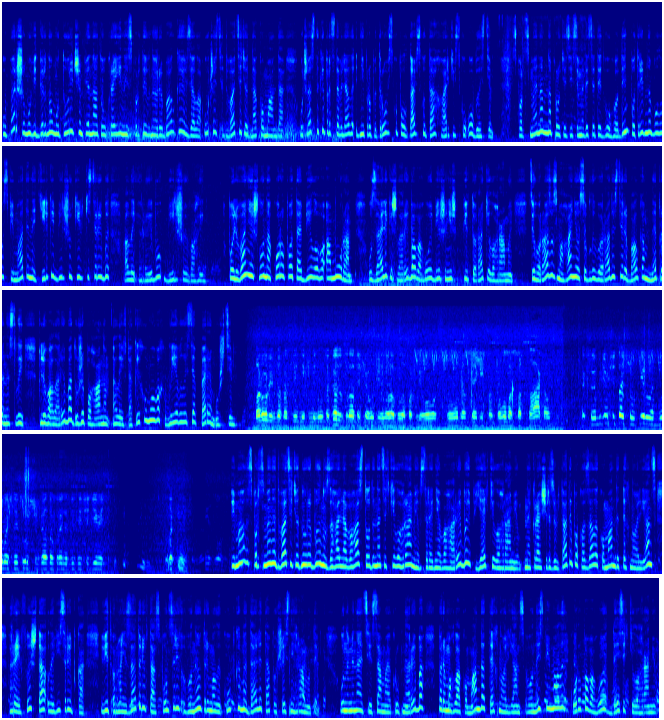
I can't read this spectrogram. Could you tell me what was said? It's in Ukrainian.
У першому відбірному турі чемпіонату України спортивної рибалки взяла участь 21 команда. Учасники представляли Дніпропетровську, Полтавську та Харківську області. Спортсменам на протязі 72 годин потрібно було спіймати не тільки більшу кількість риби, але й рибу більшої ваги. Полювання йшло на коропа та білого амура. У залік ішла риба вагою більше ніж півтора кілограми. Цього разу змагання особливої радості рибалкам не принесли. Клювала риба дуже погано, але й в таких умовах виявилися переможці. боролись до последних минут. Оказывается, у нас еще очень много было поклевок, сходов всяких, там, поломок подсаков. Так что будем считать, что первый отборочный тур чемпионата Украины 2009 закончен. Піймали спортсмени 21 рибину, загальна вага 111 кілограмів, середня вага риби 5 кілограмів. Найкращі результати показали команди Техноальянс, Грейфиш та Левісь Рибка. Від організаторів та спонсорів вони отримали кубки, медалі та почесні грамоти. У номінації «Самая крупна риба перемогла команда Техноальянс. Вони спіймали коропа вагою 10 кілограмів.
